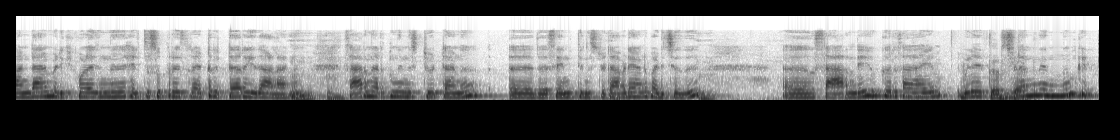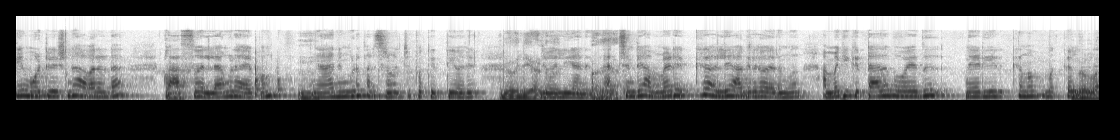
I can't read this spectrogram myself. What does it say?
വണ്ടാനം മെഡിക്കൽ കോളേജിൽ നിന്ന് ഹെൽത്ത് സൂപ്പർവൈസറായിട്ട് റിട്ടയർ ചെയ്ത ആളാണ്. സാർ നടത്തുന്ന ഇൻസ്റ്റിറ്റ്യൂട്ടാണ് ആണ് ഇത് സെനിത്ത് ഇൻസ്റ്റിറ്റ്യൂട്ട്. അവിടെയാണ് പഠിച്ചത്. സാറിന്റെയും സാറിന്റെയും ഒക്കെ ഒരു സഹായം ഇവിടെ നിന്നും കിട്ടിയ മോട്ടിവേഷൻ അവരുടെ ക്ലാസ്സും എല്ലാം കൂടെ ആയപ്പം ഞാനും കൂടെ പരിശ്രമിച്ചപ്പോൾ കിട്ടിയ ഒരു ജോലിയാണ്. അച്ഛന്റെ അച്ഛന്റെ അമ്മയുടെ ഒക്കെ വലിയ ആഗ്രഹമായിരുന്നു. അമ്മയ്ക്ക് കിട്ടാതെ പോയത് നേടിയെടുക്കണം മക്കൾ എന്നുള്ള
